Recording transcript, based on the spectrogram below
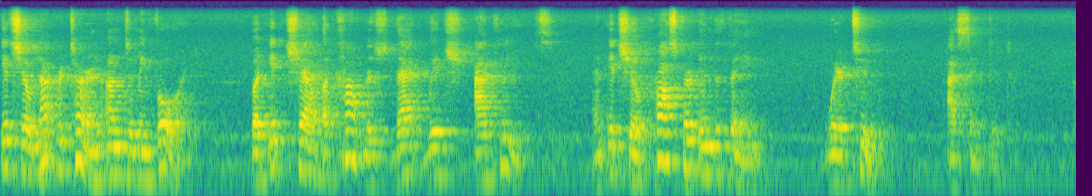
It shall not return unto me void, but it shall accomplish that which I please, and it shall prosper in the thing whereto I sent it.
